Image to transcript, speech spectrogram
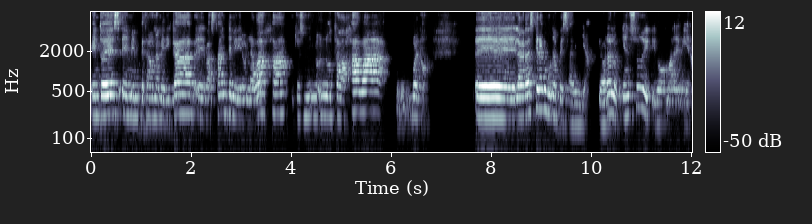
Entonces eh, me empezaron a medicar bastante, me dieron la baja, entonces no, no trabajaba. Bueno, Eh, la verdad es que era como una pesadilla. Y ahora lo pienso y digo, madre mía.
